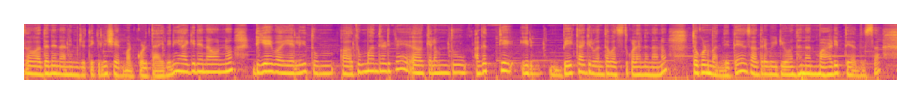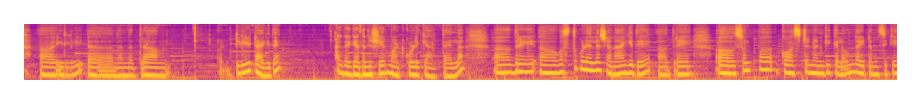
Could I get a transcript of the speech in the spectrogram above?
ಸೊ ಅದನ್ನೇ ನಾನು ನಿಮ್ಮ ಜೊತೆಗೆ ಇಲ್ಲಿ ಶೇರ್ ಮಾಡ್ಕೊಳ್ತಾ ಇದ್ದೀನಿ. ಹಾಗೆಯೇ ನಾನು ಡಿ ಐ ವೈಯಲ್ಲಿ ತುಂಬ ತುಂಬ ಅಂತ ಹೇಳಿದರೆ ಕೆಲವೊಂದು ಅಗತ್ಯ ಇರ್ ಬೇಕಾಗಿರುವಂಥ ವಸ್ತುಗಳನ್ನು ನಾನು ತೊಗೊಂಡು ಬಂದಿದ್ದೆ. ಸೊ ಅದರ ವಿಡಿಯೋವನ್ನು ನಾನು ಮಾಡಿದ್ದೆ ಅದು ಸಹ ಇಲ್ಲಿ ನನ್ನ ಹತ್ರ ಡಿಲೀಟ್ ಆಗಿದೆ. ಹಾಗಾಗಿ ಅದನ್ನು ಶೇರ್ ಮಾಡ್ಕೊಳ್ಳಿಕ್ಕೆ ಇಲ್ಲ. ಆದರೆ ವಸ್ತುಗಳೆಲ್ಲ ಚೆನ್ನಾಗಿದೆ. ಆದರೆ ಸ್ವಲ್ಪ ಕಾಸ್ಟ್ ನನಗೆ ಕೆಲವೊಂದು ಐಟಮ್ಸಿಗೆ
